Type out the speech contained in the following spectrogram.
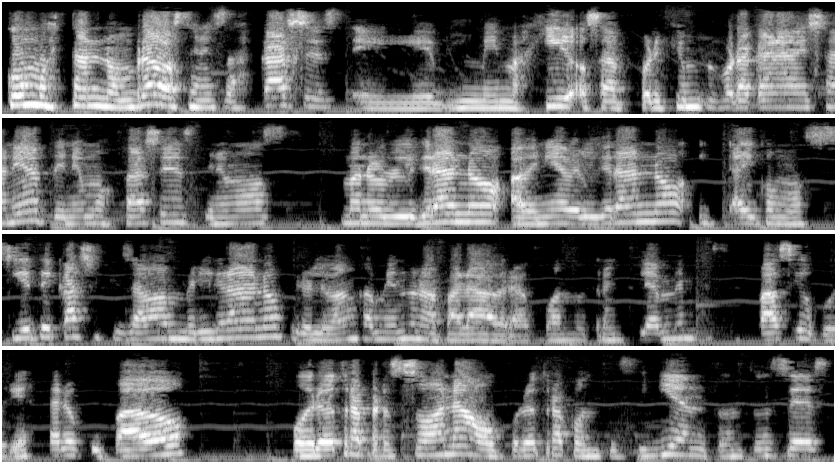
cómo están nombrados en esas calles. Eh, me imagino, o sea, por ejemplo, por acá en Avellaneda tenemos calles, tenemos Manuel Belgrano, Avenida Belgrano, y hay como siete calles que se llaman Belgrano, pero le van cambiando una palabra, cuando tranquilamente ese espacio podría estar ocupado por otra persona o por otro acontecimiento. Entonces,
